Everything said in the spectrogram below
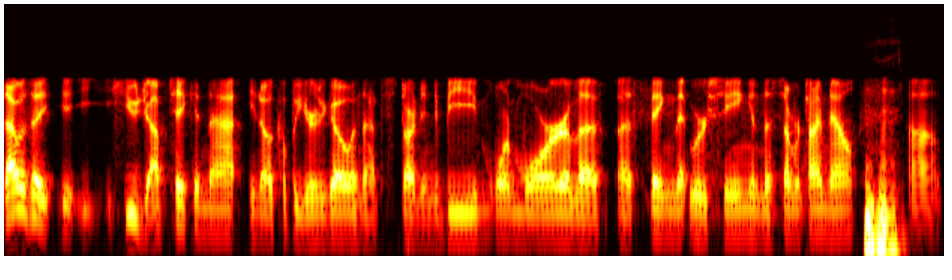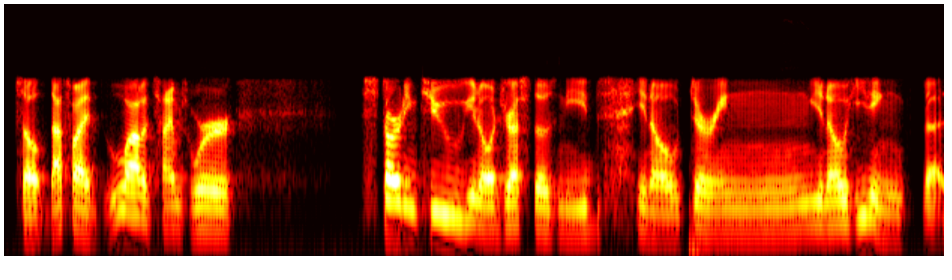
that was a, a huge uptick in that, you know, a couple of years ago, and that's starting to be more and more of a, a thing that we're seeing in the summertime now. Mm-hmm. Uh, so that's why a lot of times we're starting to, you know, address those needs, you know, during, you know, heating uh,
